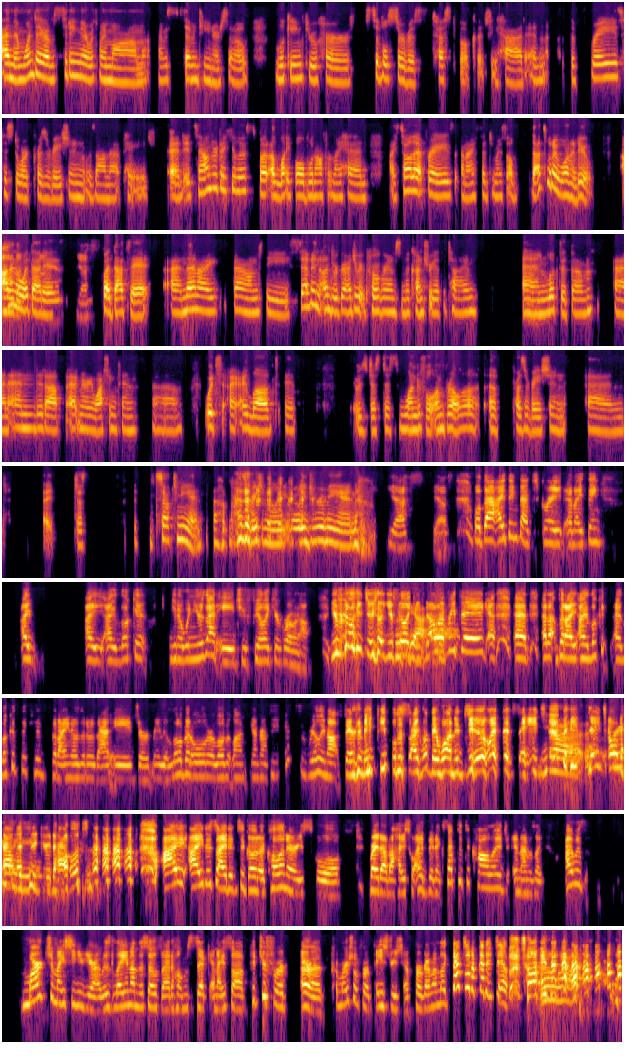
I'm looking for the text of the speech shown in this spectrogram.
And then one day I'm sitting there with my mom, I was 17 or so, looking through her civil service test book that she had. And the phrase historic preservation was on that page. And it sounds ridiculous, but a light bulb went off in my head. I saw that phrase and I said to myself, that's what I want to do. I don't know what that is yes. but that's it. And then I found the seven undergraduate programs in the country at the time and looked at them and ended up at Mary Washington, um, which I, I loved. It, it was just this wonderful umbrella of preservation and it just it sucked me in. preservation really, really drew me in. Yes, yes. Well, that I think that's great, and I think I, I, I look at you know when you're that age, you feel like you're grown up. You really do. Like you feel like Yeah. you know everything, and and, and but I, I look at I look at the kids that I know that are that age, or maybe a little bit older, a little bit younger. I'm thinking it's really not fair to make people decide what they want to do at this age. they, Yeah, they don't have it figured out. I I decided to go to culinary school right out of high school. I had been accepted to college, and I was like, I was March of my senior year. I was laying on the sofa at home sick, and I saw a picture for a, or a commercial for a pastry chef program. I'm like, that's what I'm gonna do. So I, Oh, wow.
